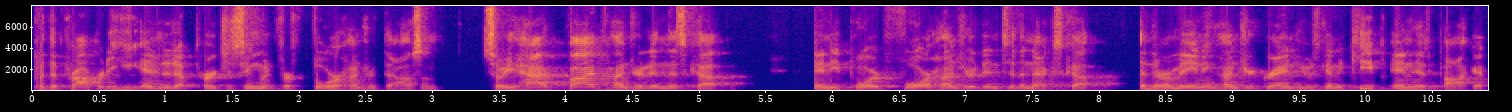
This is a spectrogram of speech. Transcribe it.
but the property he ended up purchasing went for 400,000. So he had 500 in this cup and he poured 400 into the next cup. And the remaining 100 grand he was going to keep in his pocket.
